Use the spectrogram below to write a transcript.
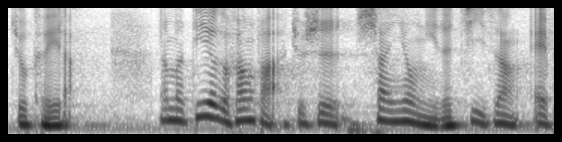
就可以了。那么第二个方法就是善用你的记账 App。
